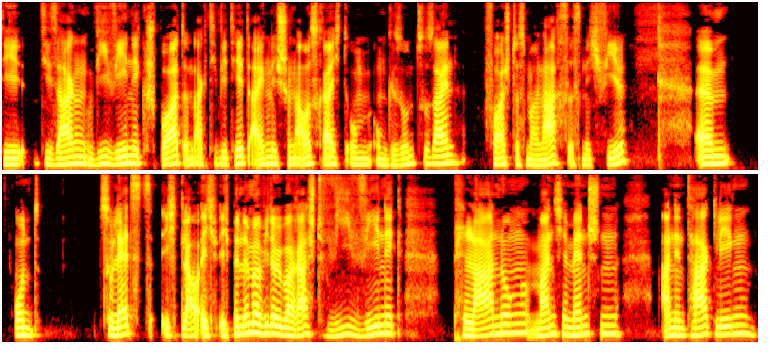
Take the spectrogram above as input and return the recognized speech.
die, die sagen, wie wenig Sport und Aktivität eigentlich schon ausreicht, um, um gesund zu sein. Forscht das mal nach, es ist nicht viel. Ähm, und zuletzt, ich glaube, ich, ich bin immer wieder überrascht, wie wenig Planung manche Menschen an den Tag legen,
